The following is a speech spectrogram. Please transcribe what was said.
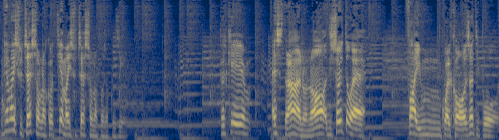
mi è mai successa una cosa? Ti è mai successa una cosa così? Perché è strano, no? Di solito è fai un qualcosa, tipo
